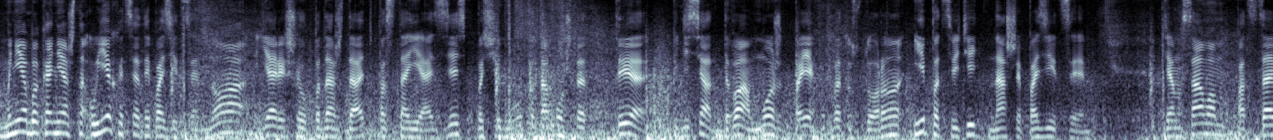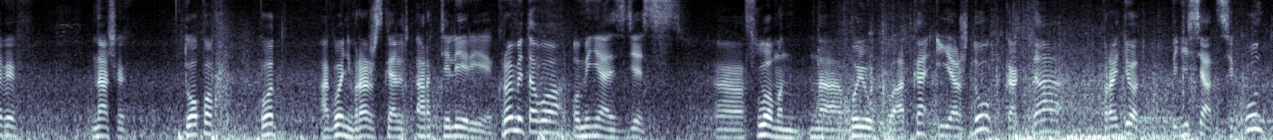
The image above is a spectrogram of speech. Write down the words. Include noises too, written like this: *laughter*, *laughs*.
мне бы, конечно, уехать с этой позиции, но я решил подождать, постоять здесь. Почему? Потому что Т-52 может поехать в эту сторону и подсветить наши позиции. Тем самым подставив наших топов под огонь вражеской артиллерии. Кроме того, у меня здесь э, сломан на боеукладка, и я жду, когда пройдет 50 секунд,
